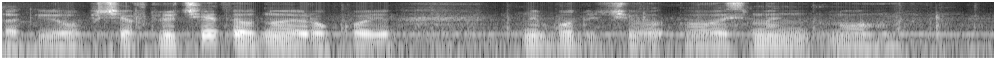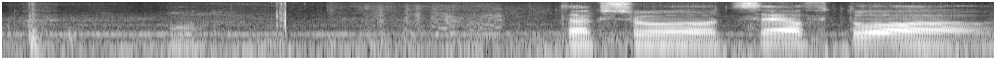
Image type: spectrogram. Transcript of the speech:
Так, його ще включити одною рукою, не будучи восьминогом. Так що це авто,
